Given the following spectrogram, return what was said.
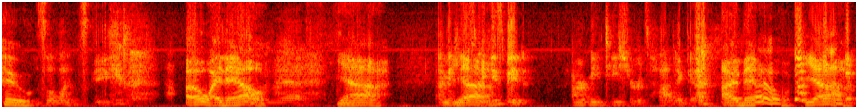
who? Zelensky. Oh, I know. Oh, yes. Yeah, I mean, Yeah. he's, he's made army T-shirts hot again. I know. Yeah.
